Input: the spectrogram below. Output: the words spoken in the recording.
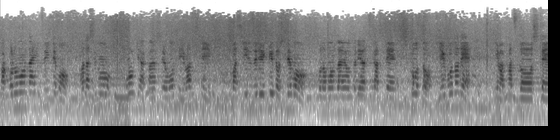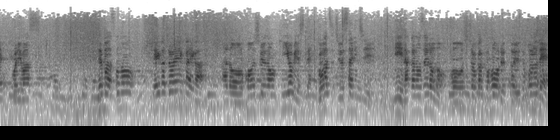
まあ、この問題についても私も大きな関心を持っていますし、まあ、シールズ琉球としてもこの問題を取り扱っていこうということで今活動をしております。でまあその映画上映会があの今週の金曜日ですね。5月13日に中野ゼロの視聴覚ホールというところで、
